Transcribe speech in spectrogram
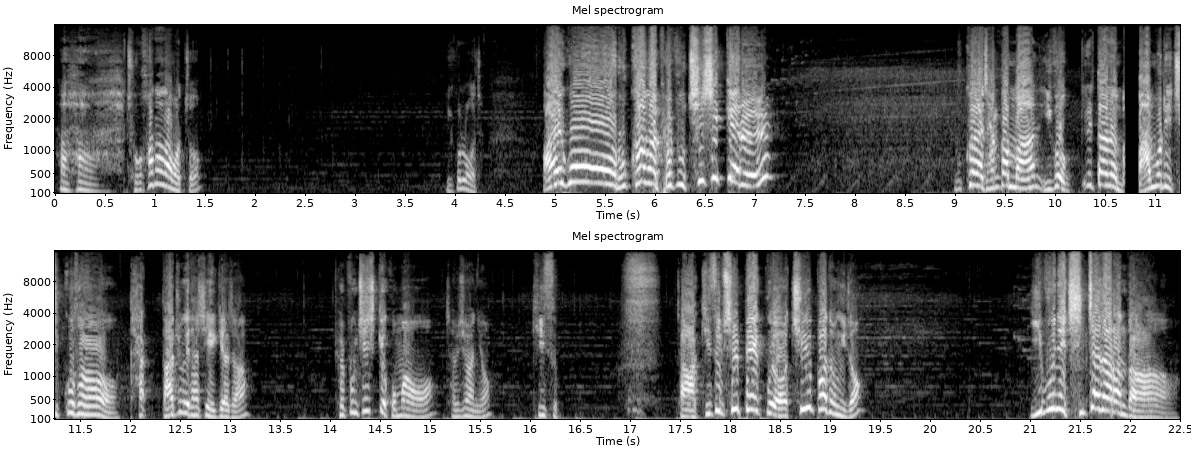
하하 저거 하나 남았죠? 이걸로 가자 아이고 루카가 별풍 70개를? 루카야 잠깐만. 이거 일단은 마무리 짓고서 다, 나중에 다시 얘기하자. 별풍 70개 고마워. 잠시만요. 기습. 자 기습 실패했고요. 치유파동이죠? 이분이 진짜 잘한다.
